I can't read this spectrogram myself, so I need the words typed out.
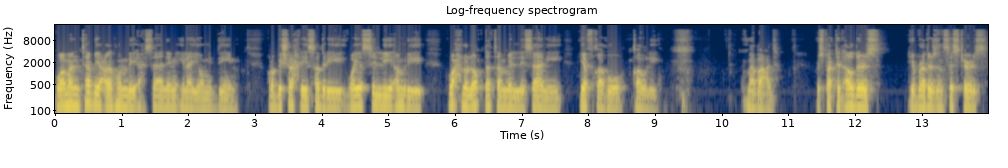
ومن تبعهم بإحسان إلى يوم الدين. رب اشرح لي صدري ويسر لي أمري واحلل عقدة من لساني يفقه قولي. ما بعد. Respected elders, dear brothers and sisters,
